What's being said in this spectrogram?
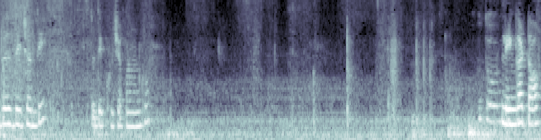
ଡ୍ରେସ୍ ଦେଇଛନ୍ତି ତ ଦେଖୁଛି ଆପଣମାନଙ୍କୁ lehenga top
